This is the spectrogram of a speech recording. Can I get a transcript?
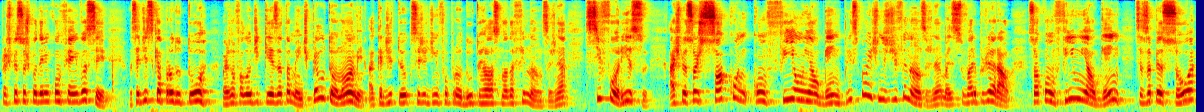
para as pessoas poderem confiar em você. Você disse que é produtor, mas não falou de que exatamente. Pelo teu nome, acredito eu que seja de infoproduto relacionado a finanças, né? Se for isso, as pessoas só confiam em alguém, principalmente nisso de finanças, né? Mas isso vale pro geral. Só confiam em alguém se essa pessoa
